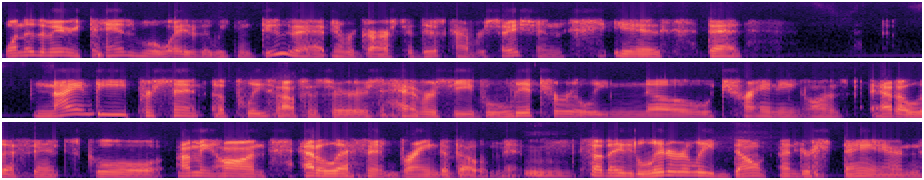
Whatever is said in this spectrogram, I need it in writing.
One of the very tangible ways that we can do that in regards to this conversation is that 90% of police officers have received literally no training on adolescent school, I mean, on adolescent brain development. Mm. So they literally don't understand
